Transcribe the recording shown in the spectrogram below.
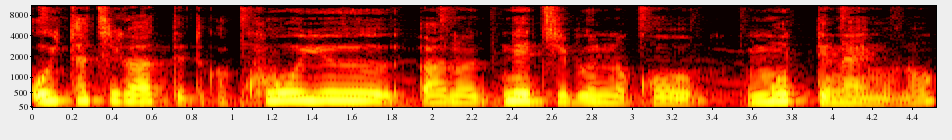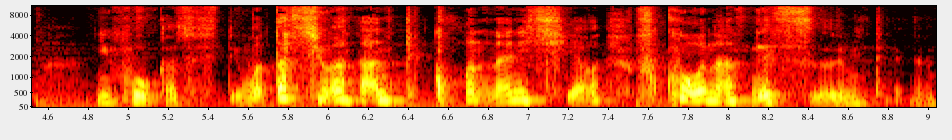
生い立ちがあってとかこういうあの、ね、自分のこう持ってないものにフォーカスして私はなんてこんなに幸不幸なんですみたいな、ね、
